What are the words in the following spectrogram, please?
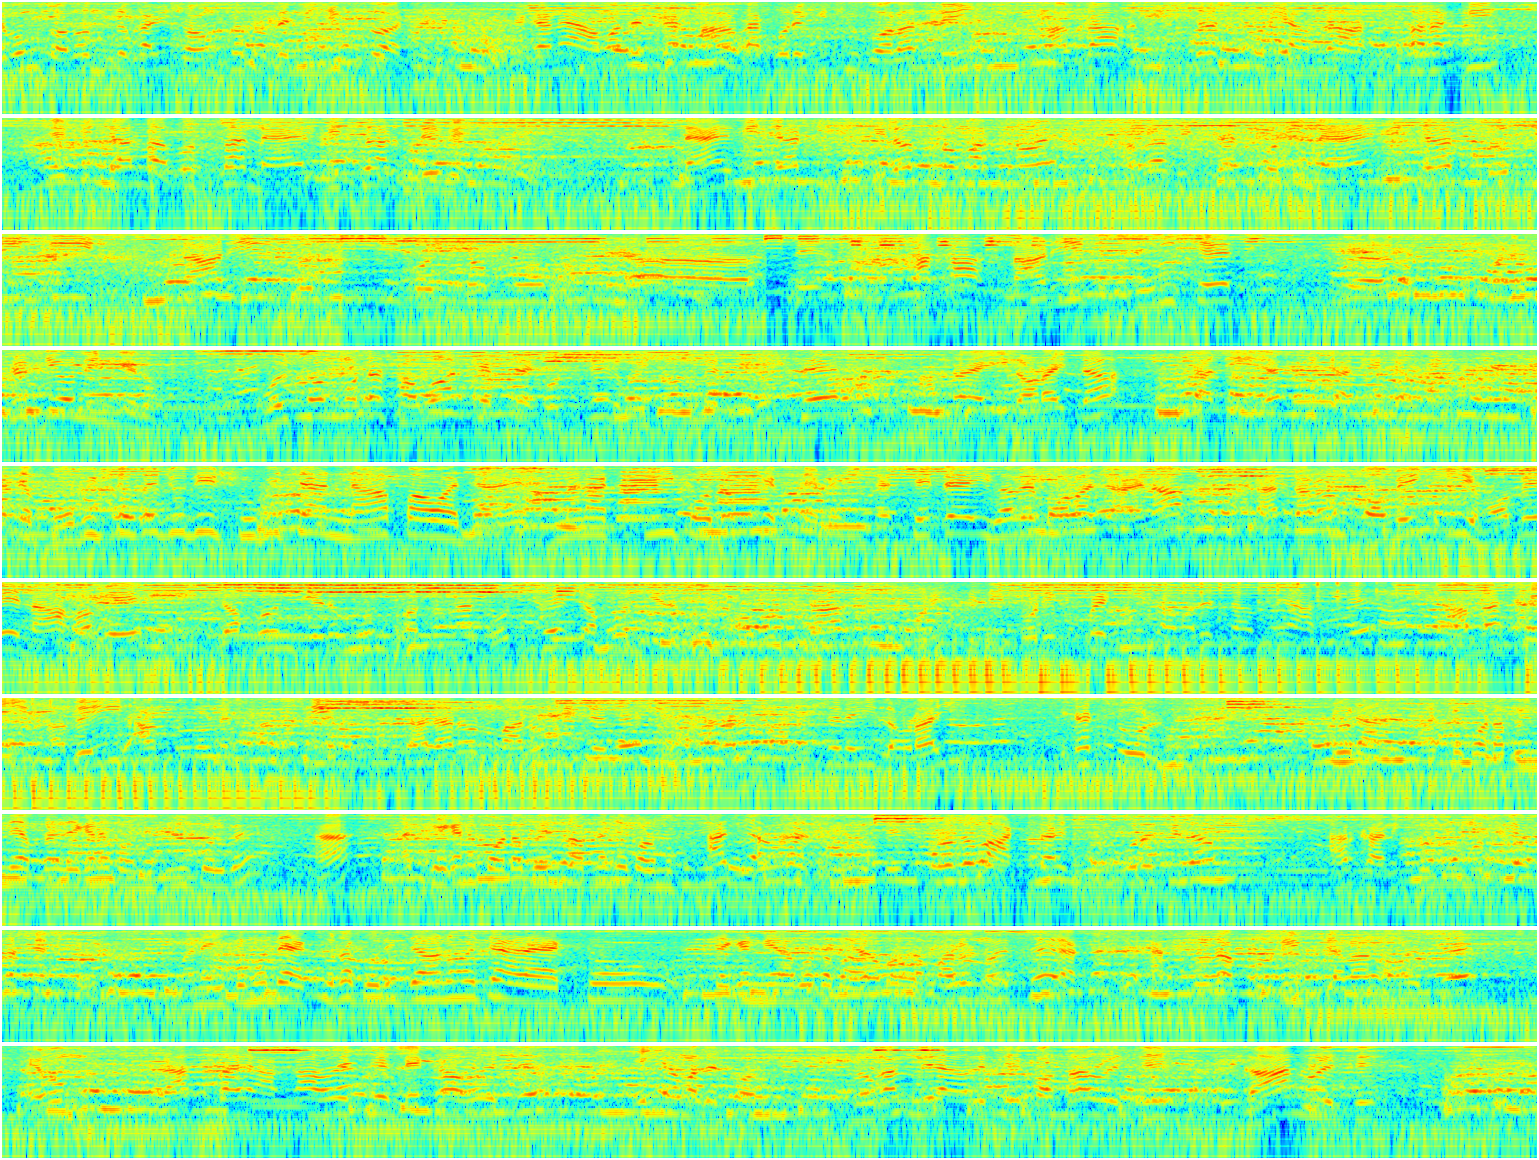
এবং তদন্তকারী সংস্থা তাদের নিযুক্ত আছে সেখানে আমাদেরকে আলাদা করে বলার নেই। আমরা বিশ্বাস করি, আমরা আস্থা রাখি, যে বিচার ব্যবস্থা ন্যায় বিচার দেবে। ন্যায় বিচার শুধু নয়, আমরা বিশ্বাস করি ন্যায় বিচার প্রতিটি নারীর, প্রতিটি বৈষম্য থাকা নারীর পুরুষের মানে তৃতীয় লিঙ্গেরও বৈষম্যটা সবার ক্ষেত্রে ঘটছে বৈষম্যের বিরুদ্ধে আমরা এই লড়াইটা চালিয়ে যাচ্ছি চালিয়ে যাচ্ছি। আচ্ছা ভবিষ্যতে যদি সুবিচার না পাওয়া যায় আপনারা কি পদক্ষেপ নেবেন? সেটা এইভাবে বলা যায় না। তার কারণ কবে কি হবে না হবে যখন যেরকম ঘটনা ঘটছে যখন যেরকম অবস্থা পরিস্থিতির পরিপ্রেক্ষিত আমাদের সামনে আসছে আমরা সেইভাবেই আন্দোলনে থাকছি সাধারণ মানুষ হিসেবে সাধারণ মানুষের এই লড়াই এটা চলবে আজকে কটা পর্যন্ত আপনাদের এখানে কর্মসূচি চলবে? হ্যাঁ? আজকে এখানে কটা পর্যন্ত আপনাদের কর্মসূচি আজকে আমরা শুরু শেষ করে দেবো আটটায় শুরু করেছিলাম আর খানিকক্ষণের মধ্যেই আমরা শেষ করে মানে ইতিমধ্যে একশোটা প্রদীপ জ্বালানো হয়েছে আর একশো সেকেন্ড নিরাপত্তা নিরাপত্তা পালন হয়েছে একশো একশোটা প্রদীপ জ্বালানো হয়েছে এবং রাস্তায় আঁকা হয়েছে লেখা হয়েছে এই আমাদের কর্মসূচি। স্লোগান দেওয়া হয়েছে কথা হয়েছে গান হয়েছে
